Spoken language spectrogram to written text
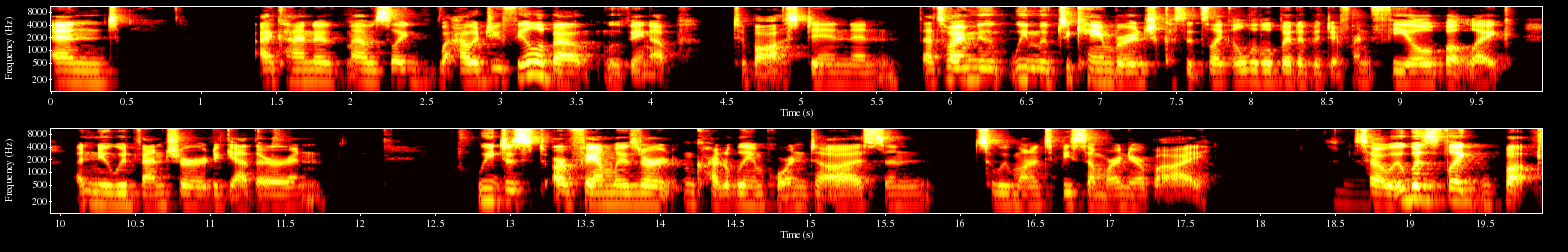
And I kind of I was like, how would you feel about moving up to Boston, and that's why moved, we moved to Cambridge because it's like a little bit of a different feel, but like a new adventure together. And we just our families are incredibly important to us, and so we wanted to be somewhere nearby. Yeah. So it was like, but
